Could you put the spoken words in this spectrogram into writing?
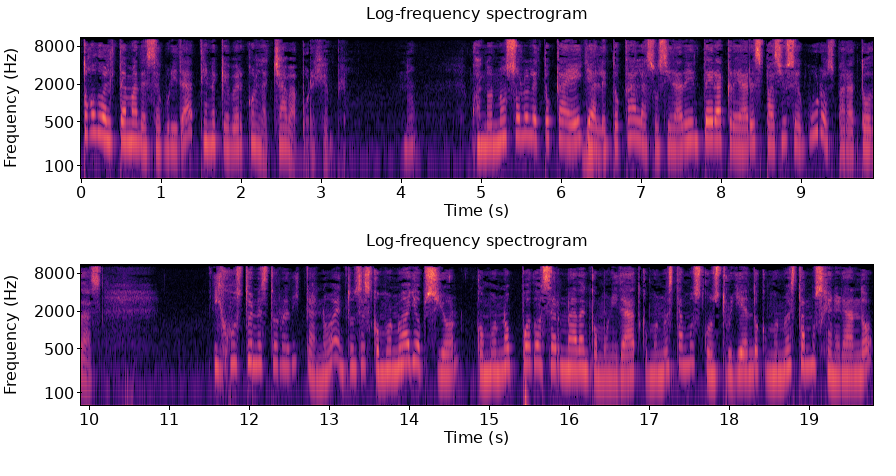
todo el tema de seguridad tiene que ver con la chava, por ejemplo, ¿no? Cuando no solo le toca a ella, le toca a la sociedad entera crear espacios seguros para todas. Y justo en esto radica, ¿no? Entonces, como no hay opción, como no puedo hacer nada en comunidad, como no estamos construyendo, como no estamos generando,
